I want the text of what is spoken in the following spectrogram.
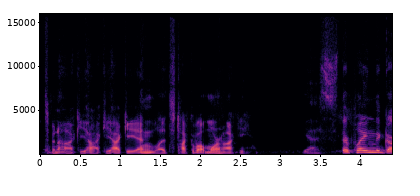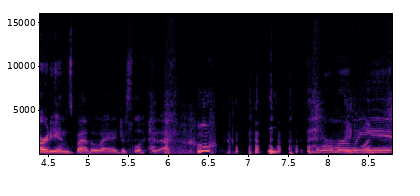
It's been hockey, hockey, hockey, and let's talk about more hockey. Yes, they're playing the Guardians. By the way, I just looked it up. Whew. Formerly,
